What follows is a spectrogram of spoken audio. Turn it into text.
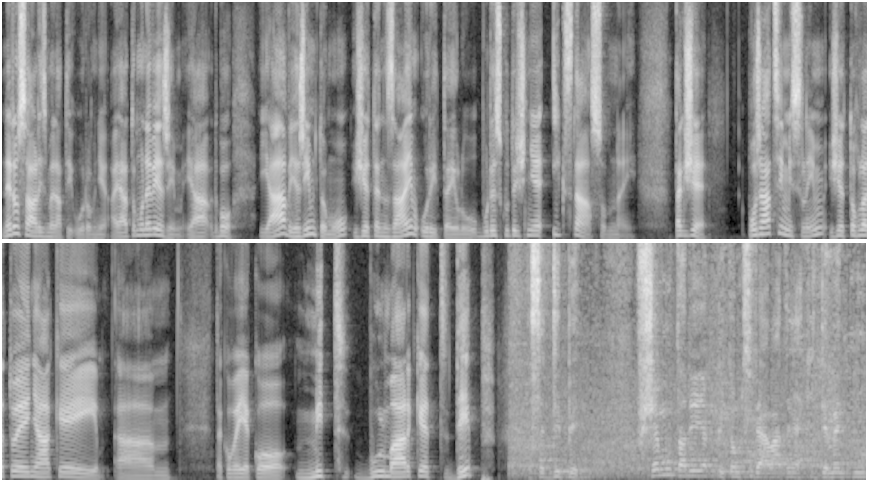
Nedosáhli jsme na ty úrovně a já tomu nevěřím. Já, nebo já věřím tomu, že ten zájem u retailu bude skutečně x násobný. Takže pořád si myslím, že tohle to je nějaký um, takový jako mid bull market dip. Zase dipy. Všemu tady, jak pitomci, dáváte nějaký dementní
